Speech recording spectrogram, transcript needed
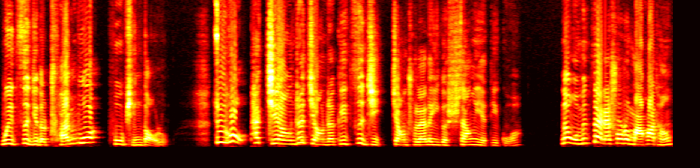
为自己的传播铺平道路。最后，他讲着讲着，给自己讲出来了一个商业帝国。那我们再来说说马化腾。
